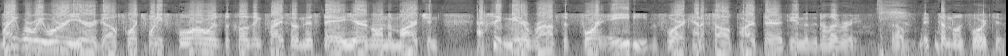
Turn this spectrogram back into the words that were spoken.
right where we were a year ago. 424 was the closing price on this day a year ago in the March, and actually made a run up to 480 before it kind of fell apart there at the end of the delivery. So it's something to look forward to.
